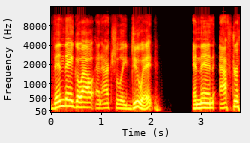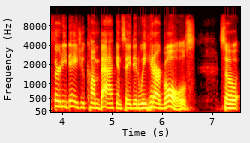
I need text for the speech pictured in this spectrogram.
Then they go out and actually do it. And then after 30 days, you come back and say, Did we hit our goals? So,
